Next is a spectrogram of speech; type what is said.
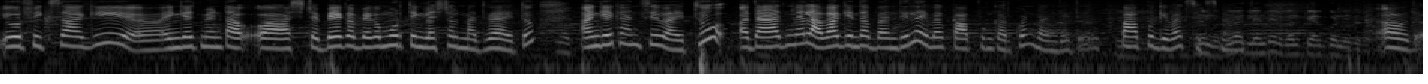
ಇವ್ರು ಫಿಕ್ಸ್ ಆಗಿ ಎಂಗೇಜ್ಮೆಂಟ್ ಅಷ್ಟೇ ಬೇಗ ಬೇಗ ಮೂರು ತಿಂಗಳಷ್ಟಲ್ಲಿ ಮದುವೆ ಆಯಿತು. ಹಂಗೆ ಕನ್ಸೀವ್ ಆಯಿತು. ಅದಾದಮೇಲೆ ಅವಾಗಿಂದ ಬಂದಿಲ್ಲ ಇವಾಗ ಪಾಪುನ ಕರ್ಕೊಂಡು ಬಂದಿದ್ದೀವಿ. ಪಾಪುಗೆ ಇವಾಗ ಸಿಕ್ಸ್ ಮಂತ್ ಹೌದು.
